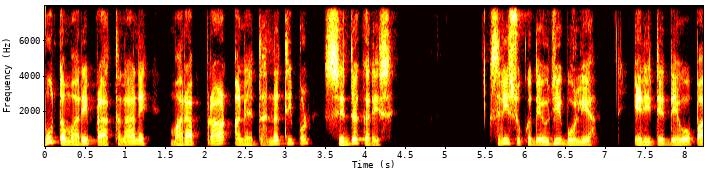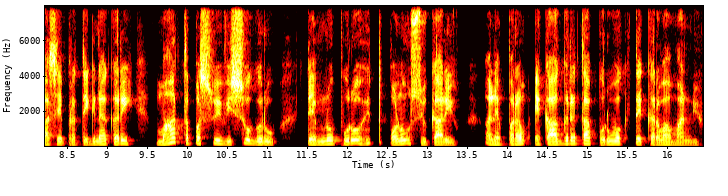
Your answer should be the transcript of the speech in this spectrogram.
હું તમારી પ્રાર્થનાને મારા પ્રાણ અને ધનથી પણ સિદ્ધ કરીશ. શ્રી સુખદેવજી બોલ્યા, એ રીતે દેવો પાસે પ્રતિજ્ઞા કરી મહાતપસ્વી વિશ્વગુરુ તેમનું પુરોહિતપણું સ્વીકાર્યું અને પરમ એકાગ્રતાપૂર્વક તે કરવા માંડ્યું.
